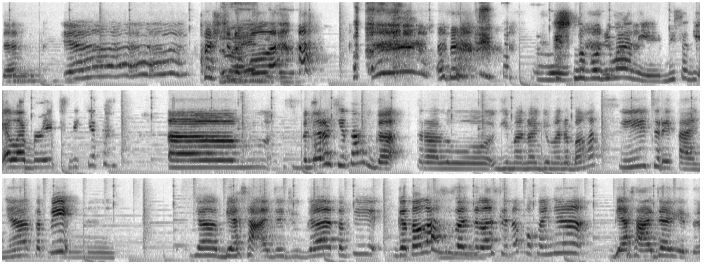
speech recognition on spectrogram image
dan ya Lumayan questionable lah gitu. aduh Questionable gimana nih? Bisa di-elaborate sedikit? Em, sebenarnya kita nggak terlalu gimana gimana banget sih ceritanya tapi Hmm, ya biasa aja juga tapi nggak tau lah susah Hmm. jelasinnya pokoknya biasa aja gitu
